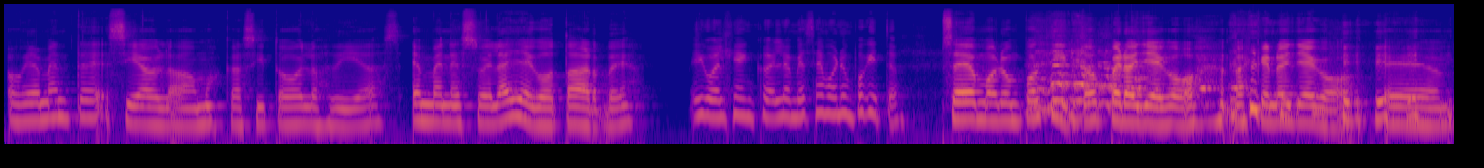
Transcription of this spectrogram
obviamente sí hablábamos casi todos los días. En Venezuela llegó tarde. Igual que en Colombia se demoró un poquito. Se demoró un poquito, pero llegó. No es que no llegó. Eh,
